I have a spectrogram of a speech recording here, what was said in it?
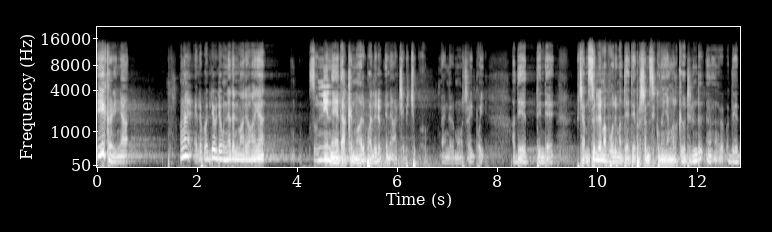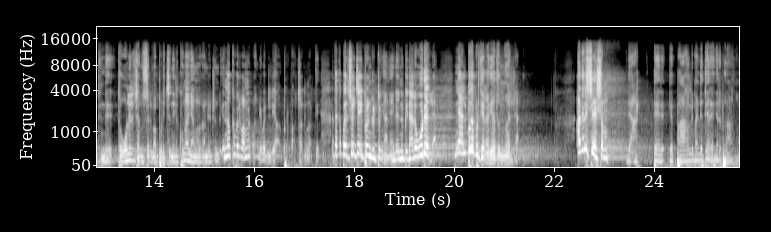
ഈ കഴിഞ്ഞ അങ്ങനെ വലിയ വലിയ ഉന്നതന്മാരായ സുന്നി നേതാക്കന്മാർ പലരും എന്നെ ആക്ഷേപിച്ചു. ഭയങ്കര മോശമായി പോയി അദ്ദേഹത്തിന്റെ ഷംസുല്ലമ പോലും അദ്ദേഹത്തെ പ്രശംസിക്കുന്നത് ഞങ്ങൾ കേട്ടിട്ടുണ്ട്. അദ്ദേഹത്തിന്റെ തോളിൽ ഷംസുല്ലമ പിടിച്ച് നിൽക്കുന്നത് ഞങ്ങൾ കണ്ടിട്ടുണ്ട് എന്നൊക്കെ അവർ പറഞ്ഞു വലിയ വലിയ പ്രഭാഷണങ്ങൾ നടത്തി. അതൊക്കെ പരിശോധിച്ചാൽ ഇപ്പം കിട്ടും. ഞാൻ എന്റെ പിന്നാലെ ഓടുകയല്ല. എന്നെ അത്ഭുതപ്പെടുത്തിയ കാര്യം അതൊന്നുമല്ല അതിനുശേഷം പാർലമെന്റ് തെരഞ്ഞെടുപ്പ് നടന്നു.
